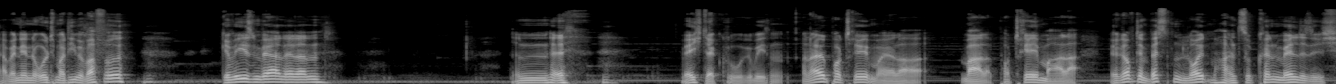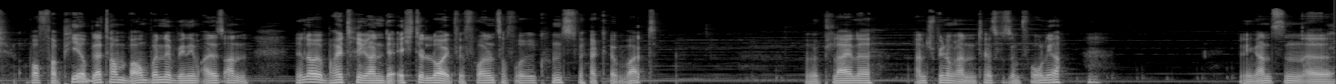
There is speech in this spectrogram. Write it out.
Ja, wenn ihr eine ultimative Waffe gewesen wäre, ne, dann dann äh, wäre ich der Clou gewesen. An alle Porträtmaler, Maler, Porträtmaler. Wer glaubt, den besten Leuten malen zu können, melde sich. Ob auf Papier, Blätter und Baumbrände, wir nehmen alles an. Nennt eure Beiträge an der echte Leute. Wir freuen uns auf eure Kunstwerke. Was? Eine kleine Anspielung an Tesla Symphonia. Den ganzen äh,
